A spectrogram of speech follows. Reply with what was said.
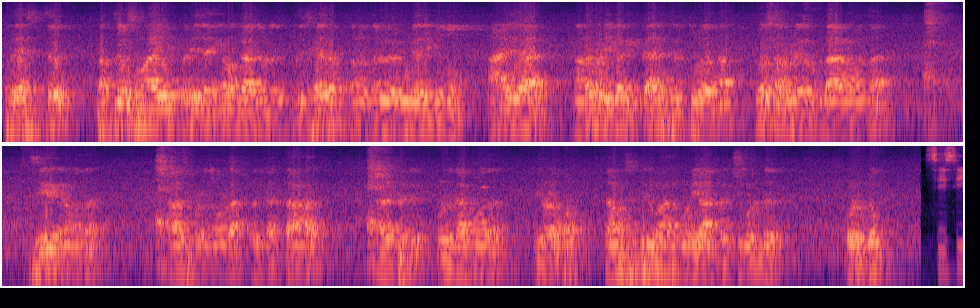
പ്രദേശത്ത് പത്ത് ദിവസമായി വലിയ ജനങ്ങൾ ഉണ്ടാകുന്ന പ്രതിഷേധം നടത്തുന്നവരെ കൂടി അറിയിക്കുന്നു. ആയതിനാൽ നടപടികൾ ഇക്കാര്യത്തിൽ തുടർന്ന് തുടർ നടപടികൾ ഉണ്ടാകണമെന്ന് സ്വീകരിക്കണമെന്ന് ആവശ്യപ്പെടുന്നുള്ള ഒരു കത്താണ് അദ്ദേഹത്തിന് കൊടുക്കാൻ പോകുന്നത്. ഇതിനോടൊപ്പം താമസ തീരുമാനം കൂടി ആ വെച്ചുകൊണ്ട് കൊടുക്കും. C C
